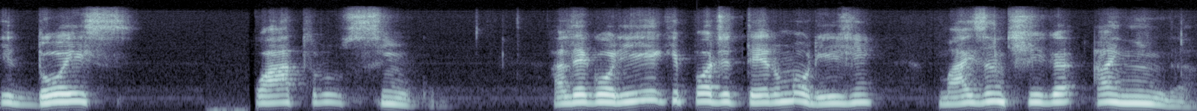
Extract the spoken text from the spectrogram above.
e 2, 4, 5 alegoria que pode ter uma origem mais antiga ainda.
